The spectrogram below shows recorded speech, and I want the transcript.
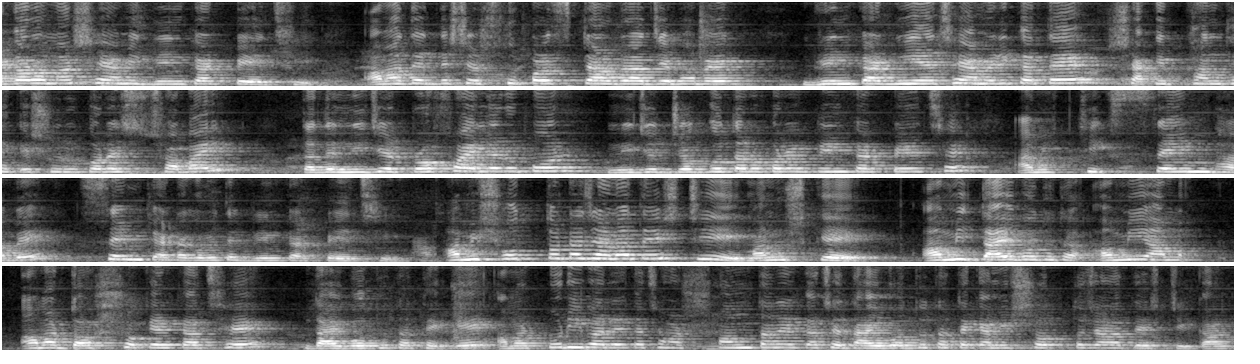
এগারো মাসে আমি গ্রিন কার্ড পেয়েছি। আমাদের দেশের সুপারস্টাররা যেভাবে গ্রিন কার্ড নিয়েছে আমেরিকাতে, শাকিব খান থেকে শুরু করে সবাই তাদের নিজের প্রোফাইলের উপর, নিজের যোগ্যতার উপরে গ্রিন কার্ড পেয়েছে। আমি ঠিক সেমভাবে সেম ক্যাটাগরিতে গ্রিন কার্ড পেয়েছি। আমি সত্যটা জানাতে এসেছি মানুষকে। আমি দায়বদ্ধতা আমি আমার দর্শকের কাছে দায়বদ্ধতা থেকে, আমার পরিবারের কাছে, আমার সন্তানের কাছে দায়বদ্ধতা থেকে আমি সত্য জানাতে এসেছি। কারণ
